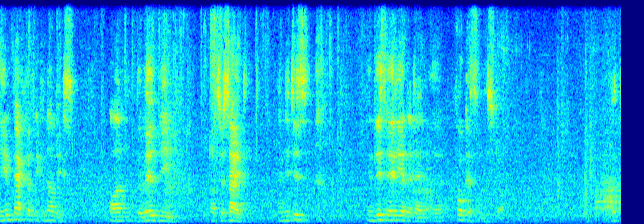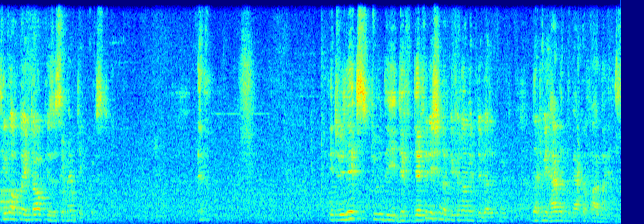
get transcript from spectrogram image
the impact of economics on the well-being of society. And it is in this area that I uh, focus in this talk. The theme of my talk is a semantic question. It relates to the def definition of economic development that we have at the back of our minds.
